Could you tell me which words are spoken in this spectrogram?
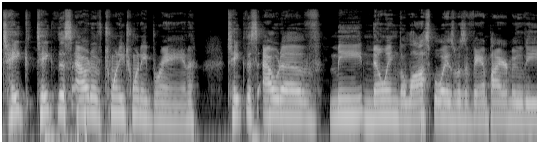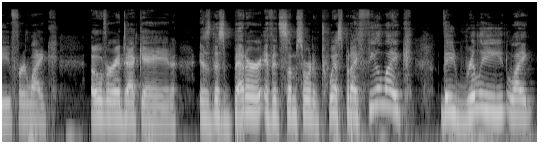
take take this out of 2020 brain take this out of me knowing the lost boys was a vampire movie for like over a decade is this better if it's some sort of twist but i feel like they really like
